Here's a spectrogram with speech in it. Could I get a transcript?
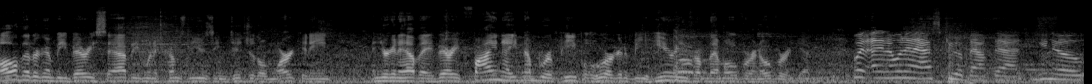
all that are going to be very savvy when it comes to using digital marketing, and you're going to have a very finite number of people who are going to be hearing from them over and over again. But and I want to ask you about that. You know,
